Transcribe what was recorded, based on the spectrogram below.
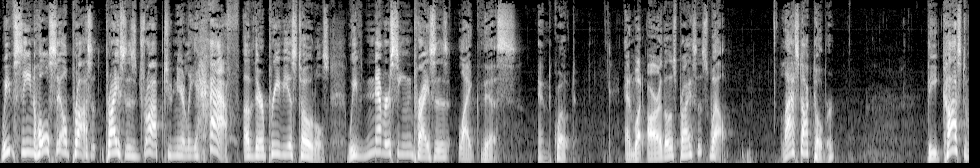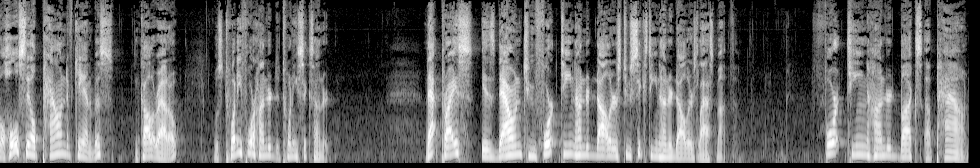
we've seen wholesale prices drop to nearly half of their previous totals. We've never seen prices like this." End quote. And what are those prices? Well, Last October, the cost of a wholesale pound of cannabis in Colorado was 2400 to 2600 That price is down to $1,400 to $1,600 last month. 1400 bucks a pound.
